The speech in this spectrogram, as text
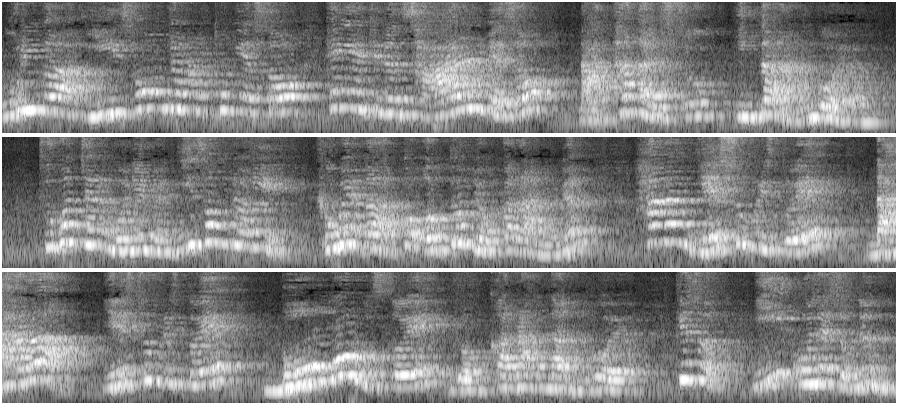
우리가 이 성전을 통해서 행해지는 삶에서 나타날 수 있다라는 거예요. 두 번째는 뭐냐면 이 성전이 교회가 또 어떤 역할을 하냐면 하나님 예수 그리스도의 나라, 예수 그리스도의 몸으로서의 역할을 한다는 거예요. 그래서 이곳에서는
